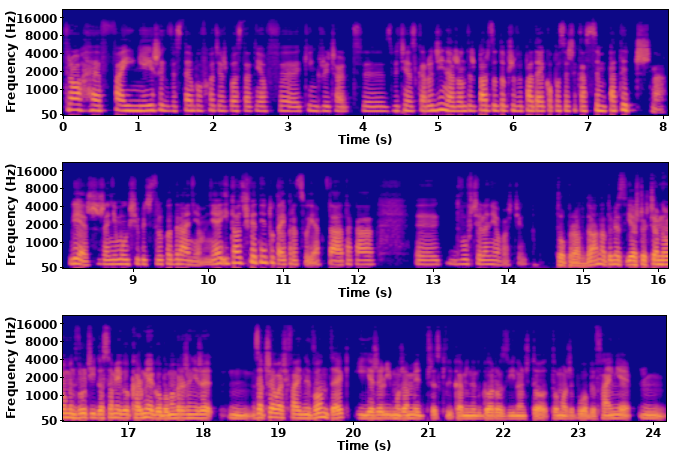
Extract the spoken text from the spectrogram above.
trochę fajniejszych występów, chociażby ostatnio w King Richard y, Zwycięska Rodzina, że on też bardzo dobrze wypada jako postać taka sympatyczna. Wiesz, że nie musi być tylko draniem, nie? I to świetnie tutaj pracuje, ta taka dwuwcieleniowość jego. To prawda, natomiast ja jeszcze chciałem na moment wrócić do samego Karmiego, bo mam wrażenie, że mm, zaczęłaś fajny wątek i jeżeli możemy przez kilka minut go rozwinąć, to, to może byłoby fajnie, mm,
